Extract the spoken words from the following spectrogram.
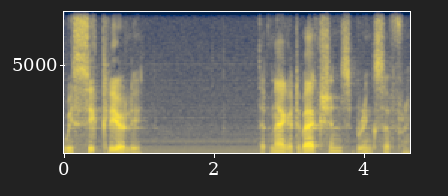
We see clearly that negative actions bring suffering.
